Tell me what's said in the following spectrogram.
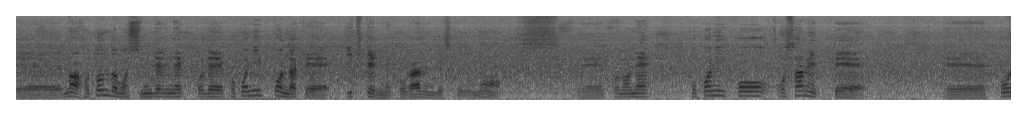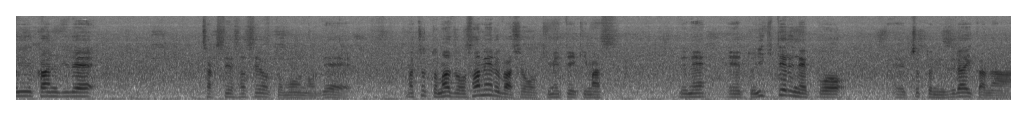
えーまあほとんども死んでる根っこでここに1本だけ生きてる根っこがあるんですけども、えーこのねここにこう収めて、えこういう感じで着生させようと思うので、まあ、ちょっとまず収める場所を決めていきます。でね、えー、と生きてる根っこ、えちょっと見づらいかな。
